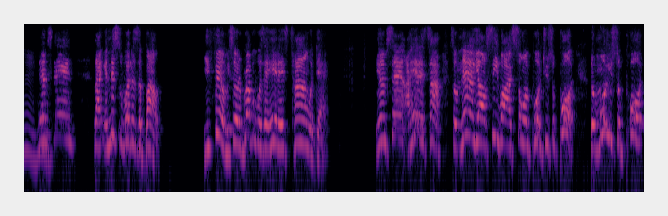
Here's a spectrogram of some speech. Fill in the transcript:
Mm-hmm. You know what I'm saying? Like, and this is what it's about. You feel me? So the brother was ahead of his time with that. You know what I'm saying? Ahead of his time. So now y'all see why it's so important to support. The more you support,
